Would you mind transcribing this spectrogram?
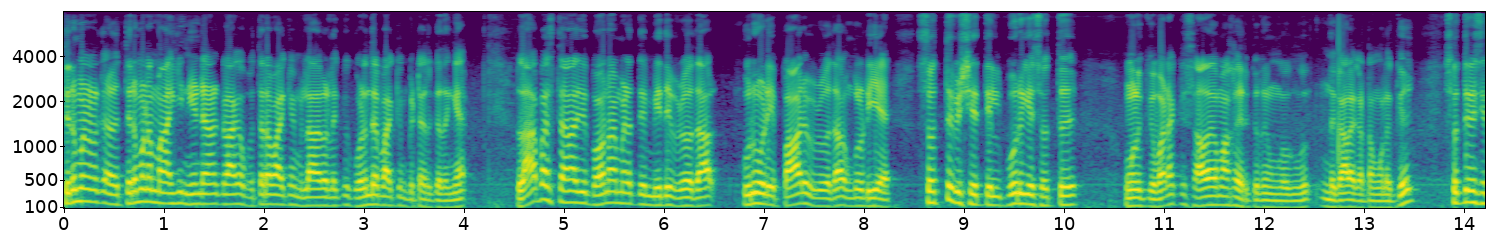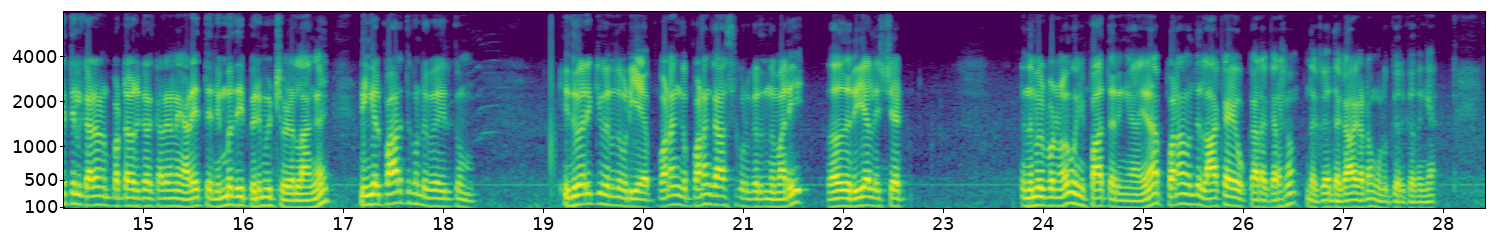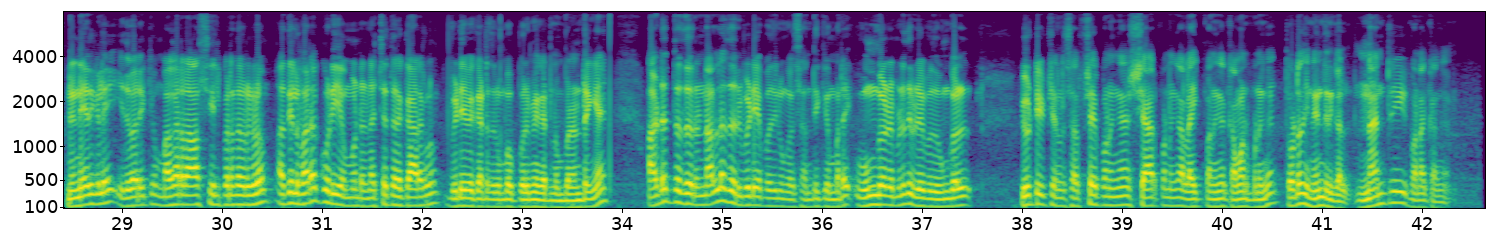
திருமணம் திருமணமாகி நீண்ட நாட்களாக புத்திரவாக்கியம் இல்லாதவர்களுக்கு குழந்தை பாக்கியம் பெற்று இருக்குதுங்க லாபஸ்தானாதி பௌர்ணமிடத்தின் மீது விழுவதால் குருவுடைய பார்வை விழுவதால் உங்களுடைய சொத்து விஷயத்தில் பூர்வீக சொத்து உங்களுக்கு வடக்கு சாதகமாக இருக்குது உங்கள் இந்த காலகட்டம் உங்களுக்கு. சொத்து விஷயத்தில் கடன்பட்டவர்கள் கடனை அடைத்து நிம்மதியை பெருமிச்சு விடலாங்க. நீங்கள் பார்த்து கொண்டு இருக்கும் இது வரைக்கும் இருந்தக்கூடிய பணங்க பணம் காசு கொடுக்குறது இந்த மாதிரி அதாவது ரியல் எஸ்டேட் இந்த மாதிரி பண்ணவங்க கொஞ்சம் பார்த்துருங்க ஏன்னா பணம் வந்து லாக்காய் உட்கார கிரகம் இந்த இந்த காலகட்டம் உங்களுக்கு இருக்குதுங்க. இந்த நேர்களே இது வரைக்கும் மகர ராசியில் பிறந்தவர்களும் அதில் வரக்கூடிய மூன்று நட்சத்திரக்காரர்களும் வீடியோ கேட்டது ரொம்ப பொறுமை கேட்டது ரொம்ப நன்றிங்க. அடுத்தது ஒரு நல்லது ஒரு வீடியோ பதில் உங்களை சந்திக்கும் வரை உங்களிடமிருந்து விடைபது உங்கள் யூடியூப் சேனல் சப்ஸ்கிரைப் பண்ணுங்கள் ஷேர் பண்ணுங்கள் லைக் பண்ணுங்கள் கமெண்ட் பண்ணுங்கள் தொடர்ந்து இணைந்தீர்கள் நன்றி வணக்கங்க.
